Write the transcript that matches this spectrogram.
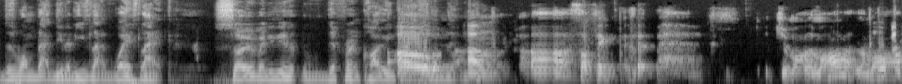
this one black dude that he's like voiced like so many di- different cartoon characters. Oh, um, ah, something. Is it Jamal Lamar? Lamar?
